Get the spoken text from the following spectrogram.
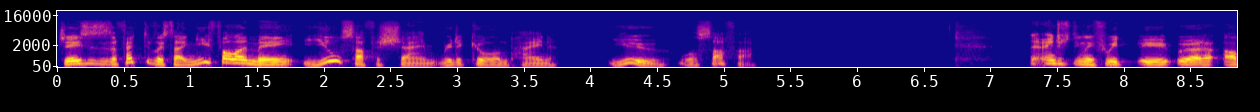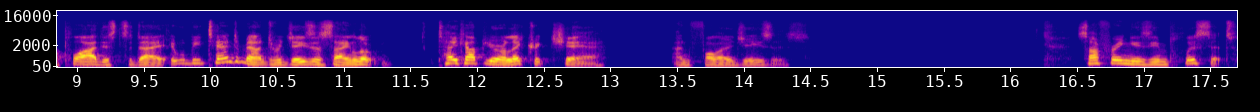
Jesus is effectively saying, You follow me, you'll suffer shame, ridicule, and pain. You will suffer. Now, interestingly, if we, were to apply this today, it would be tantamount to Jesus saying, Look, take up your electric chair and follow Jesus. Suffering is implicit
